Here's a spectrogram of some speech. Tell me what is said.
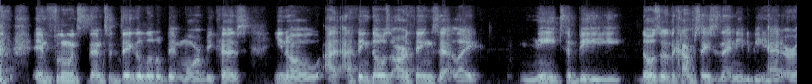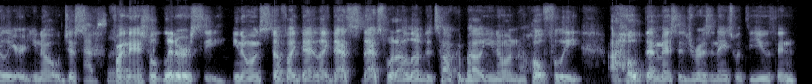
influence them to dig a little bit more because you know I, I think those are things that like need to be those are the conversations that need to be had earlier you know just Absolutely. financial literacy you know and stuff like that like that's that's what i love to talk about you know and hopefully i hope that message resonates with the youth and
